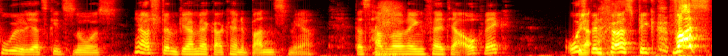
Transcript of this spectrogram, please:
cool, jetzt geht's los. Ja, stimmt, wir haben ja gar keine Buns mehr. Das Hovering fällt ja auch weg. Oh, ich ja. bin First Pick. Was?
